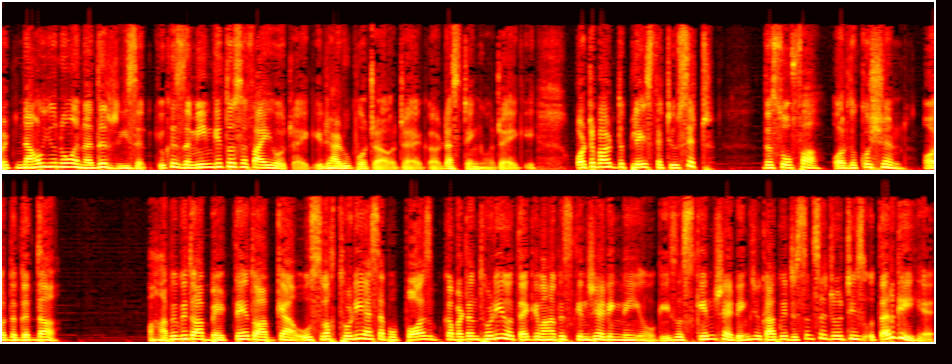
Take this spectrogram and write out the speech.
but now you know another reason क्योंकि ज़मीन की तो सफ़ाई हो जाएगी, झाड़ू पोछा हो जाएगा डस्टिंग हो जाएगी। What about the place that you sit the sofa और द कुशन और द गद्दा? वहाँ पे भी तो आप बैठते हैं तो आप क्या, उस वक्त थोड़ी ऐसा पॉज का बटन थोड़ी होता है कि वहाँ पे स्किन शेडिंग नहीं होगी। सो स्किन शेडिंग क्योंकि आपके जिसम से जो चीज़ उतर गई है,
